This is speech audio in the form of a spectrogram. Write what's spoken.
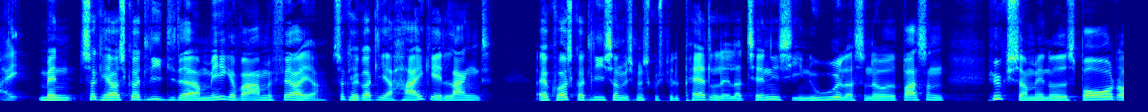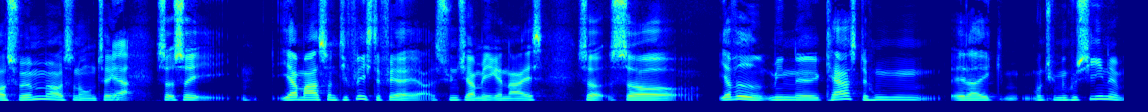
Ej, Men så kan jeg også godt lide de der mega varme ferier. Så kan jeg godt lide at hike langt, Og jeg kunne også godt lide sådan, hvis man skulle spille paddle eller tennis i en uge eller sådan noget. Bare sådan hygge sig med noget sport og svømme og sådan nogle ting. Ja. Så, så jeg er meget sådan, de fleste ferier synes jeg er mega nice. Så, så jeg ved, min øh, kæreste, hun, eller ikke, undskyld, min kusine,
